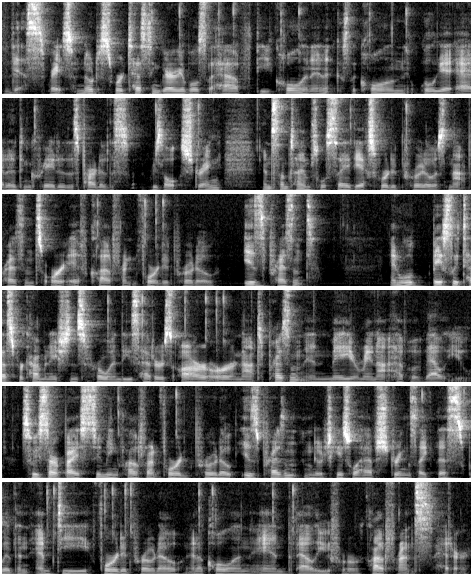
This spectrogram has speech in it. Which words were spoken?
this, right? So notice we're testing variables that have the colon in it because the colon will get added and created as part of this result string. And sometimes we'll say the X-forwarded proto is not present or if CloudFront forwarded proto is present. And we'll basically test for combinations for when these headers are or are not present and may or may not have a value. So we start by assuming CloudFront forwarded proto is present, in which case we'll have strings like this with an empty forwarded proto and a colon and the value for CloudFront's header.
